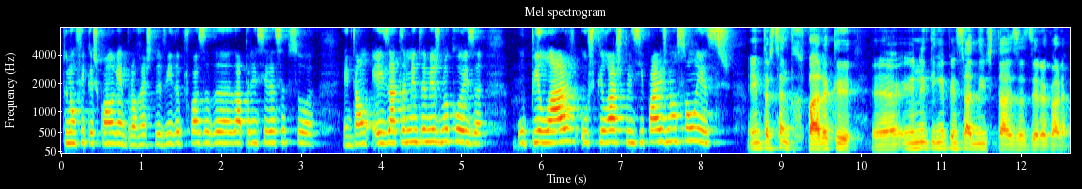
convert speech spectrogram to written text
tu não ficas com alguém para o resto da vida por causa da, da aparência dessa pessoa. Então é exatamente a mesma coisa. O pilar, os pilares principais não são esses. É interessante, repara que uh, eu nem tinha pensado nisto que estás a dizer agora,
